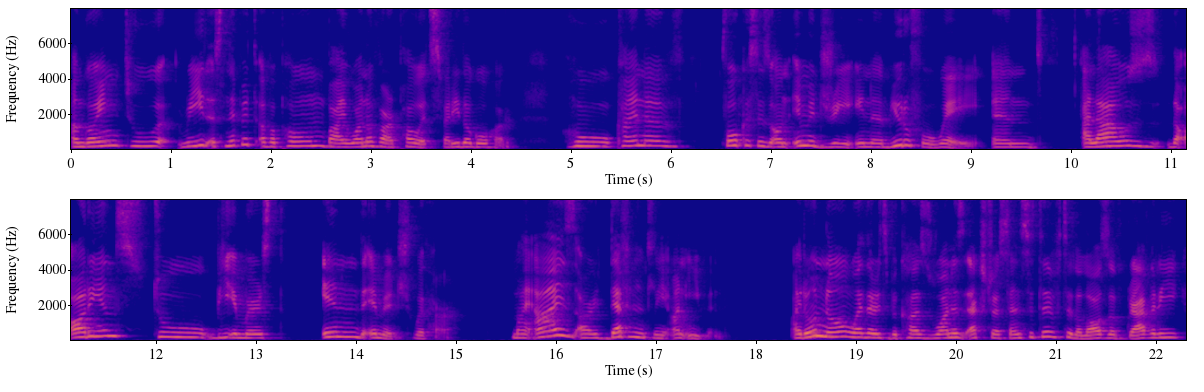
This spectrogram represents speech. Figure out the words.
I'm going to read a snippet of a poem by one of our poets, Farida Gohar, who kind of focuses on imagery in a beautiful way and allows the audience to be immersed in the image with her. My eyes are definitely uneven. I don't know whether it's because one is extra sensitive to the laws of gravity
